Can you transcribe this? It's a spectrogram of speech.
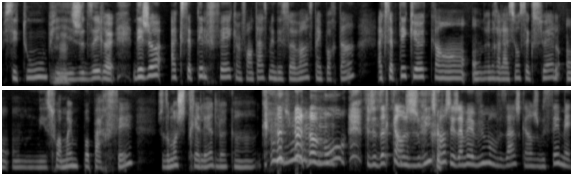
puis c'est tout. Puis Mhm. je veux dire, euh, déjà, accepter le fait qu'un fantasme est décevant, c'est important. Accepter que quand on a une relation sexuelle, on, on est soi-même pas parfait. Je veux dire, moi, je suis très laide là, quand, quand je fais l'amour. Puis je veux dire, quand je jouis, je pense que j'ai jamais vu mon visage quand je jouissais, mais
